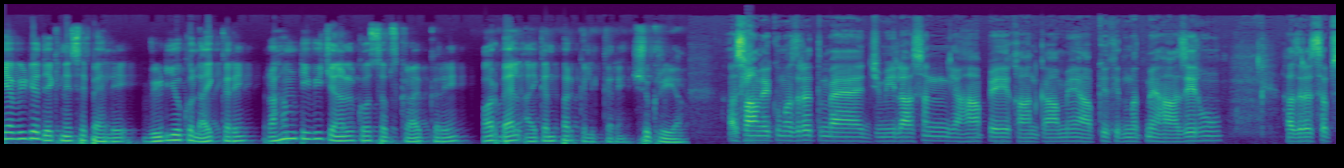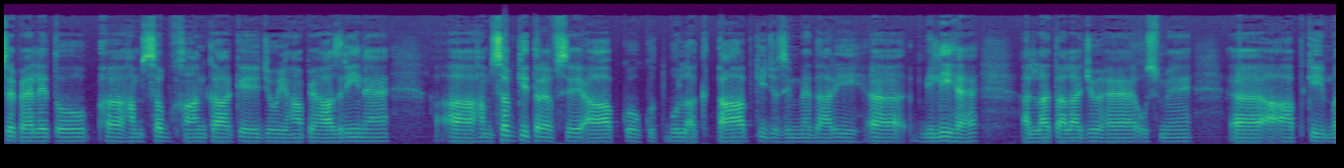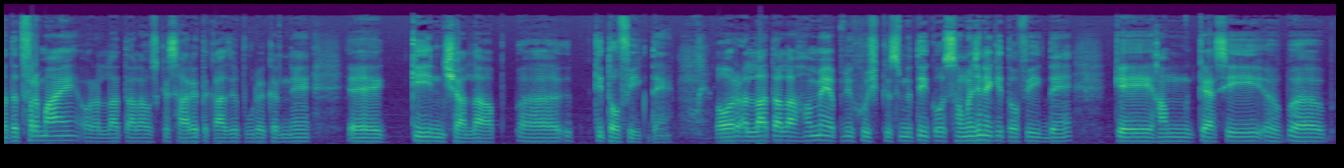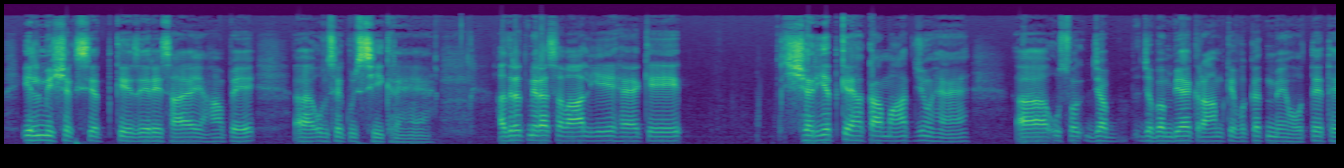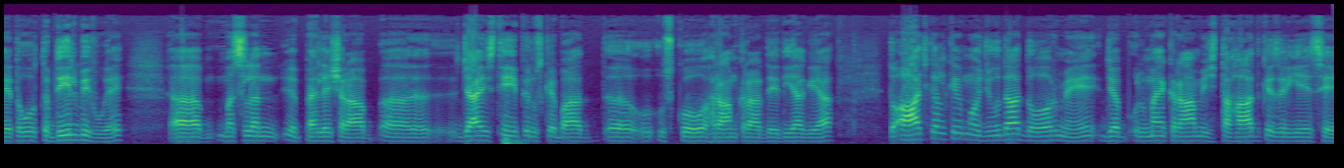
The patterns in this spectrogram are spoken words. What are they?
बकिया video देखने से पहले वीडियो को लाइक करें, राहम टीवी चैनल को सब्सक्राइब करें और बेल आइकन पर क्लिक करें। शुक्रिया। अस्सलाम वालेकुम हज़रत, मैं जमील हसन यहाँ पे खानका में आपकी खिदमत में हाज़िर हूँ। हज़रत, सबसे पहले तो हम सब ख़ानकाह के जो यहाँ पे हाज़रीन हैं आ, हम सब की तरफ़ से आपको कुतुबुल अकताब की जो ज़िम्मेदारी मिली है अल्लाह ताला जो है उसमें आ, आपकी मदद फरमाएँ और अल्लाह ताला उसके सारे तकाज़े पूरे करने ए, की इन आप आ, की तौफीक दें। और अल्लाह ताला हमें अपनी खुशकस्मती को समझने की तौफीक दें कि हम कैसी इल्मी शख्सियत के ज़ेर साया यहाँ पे उनसे कुछ सीख रहे हैं। हज़रत मेरा सवाल ये है कि शरीयत के अहकाम जो हैं उस वक्त जब जब अम्बिया कराम के वक़्त में होते थे तो वो तब्दील भी हुए। आ, मसलन पहले शराब जायज़ थी फिर उसके बाद आ, उसको हराम करार दे दिया गया। तो आजकल के मौजूदा दौर में जब कराम इजतहाद के ज़रिए से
